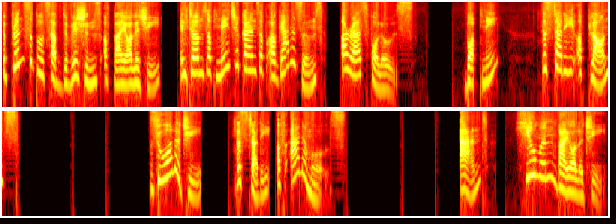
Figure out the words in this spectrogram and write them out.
The principal subdivisions of biology in terms of major kinds of organisms are as follows. Botany, the study of plants. Zoology, the study of animals. And human biology,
